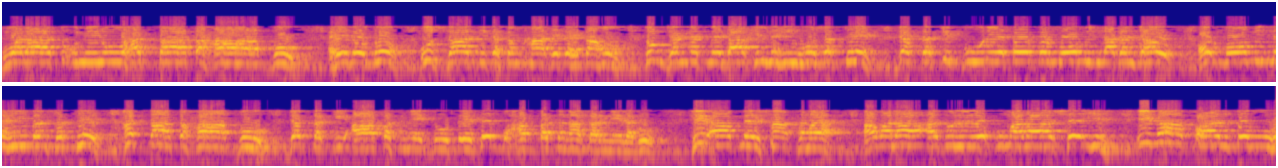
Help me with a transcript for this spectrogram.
ولا تؤمنوا حتى تحابوا۔ اے لوگوں، اس ذات کی قسم کھا کے کہتا ہوں، تم جنت میں داخل نہیں ہو سکتے جب تک کہ پورے طور پر مومن نہ بن جاؤ اور مومن نہیں بن سکتے۔ حتى تحابوا۔ جب تک کہ آپس میں ایک دوسرے سے محبت نہ کرنے لگو۔ پھر آپ نے ساتھ سمایا اولا عد الکمارا شیئن پال تو منہ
